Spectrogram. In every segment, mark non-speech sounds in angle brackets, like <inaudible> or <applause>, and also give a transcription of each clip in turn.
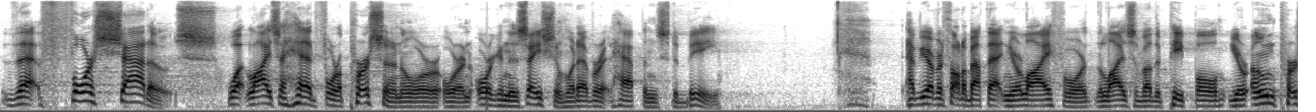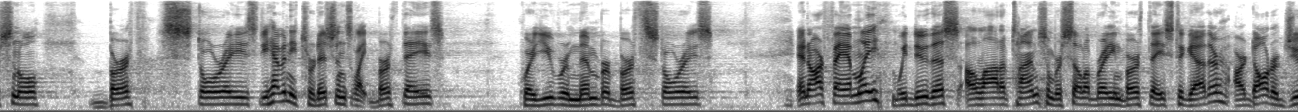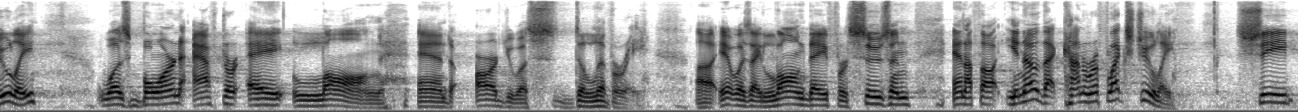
that foreshadows what lies ahead for a person or, or an organization, whatever it happens to be. Have you ever thought about that in your life or the lives of other people, your own personal birth stories? Do you have any traditions like birthdays where you remember birth stories? In our family, we do this a lot of times when we're celebrating birthdays together. Our daughter Julie was born after a long and arduous delivery. Uh, it was a long day for Susan, and I thought, you know, that kind of reflects Julie. She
